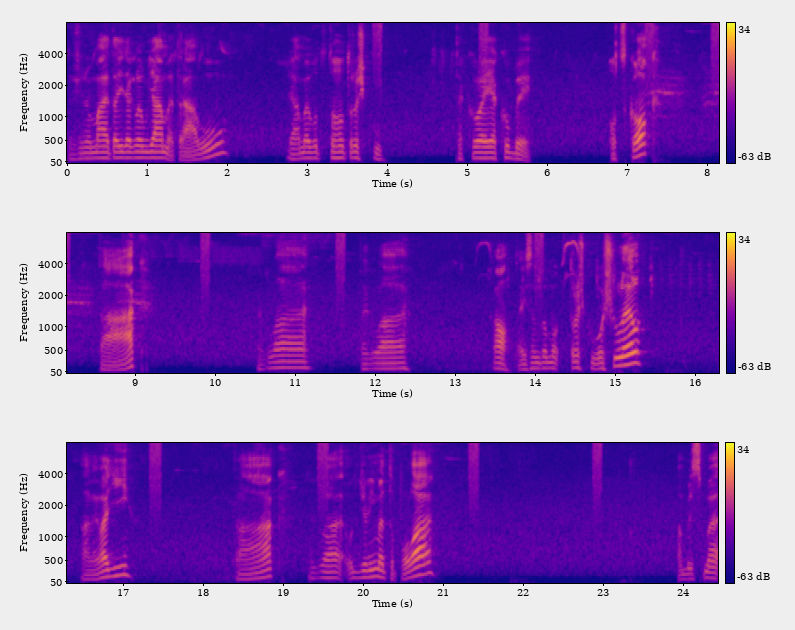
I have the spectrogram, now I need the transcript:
Takže normálně tady takhle uděláme trávu. Dáme od toho trošku takový jakoby odskok. Tak. Takhle. Takhle. No, tady jsem to trošku ošulil. A nevadí. Tak. Takhle oddělíme to pole. Aby jsme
